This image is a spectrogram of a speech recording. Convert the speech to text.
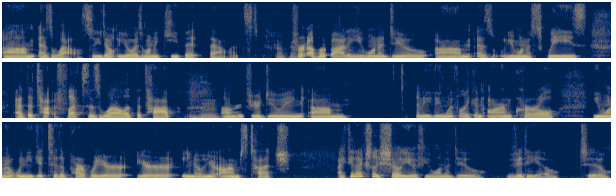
um, as well. So you don't you always want to keep it balanced. Okay. for upper body you want to do um, as you want to squeeze at the top flex as well at the top Mhm. um, if you're doing um, anything with like an arm curl you want to when you get to the part where your your you know your arms touch i could actually show you if you want to do video too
